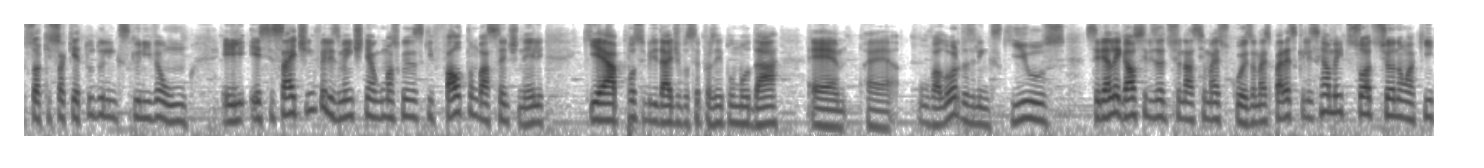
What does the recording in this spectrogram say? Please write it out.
só que isso aqui é tudo Link Skill nível 1. Ele, esse site, infelizmente, tem algumas coisas que faltam bastante nele, que é a possibilidade de você, por exemplo, mudar é, é, o valor das Link Skills. Seria legal se eles adicionassem mais coisa, mas parece que eles realmente só adicionam aqui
